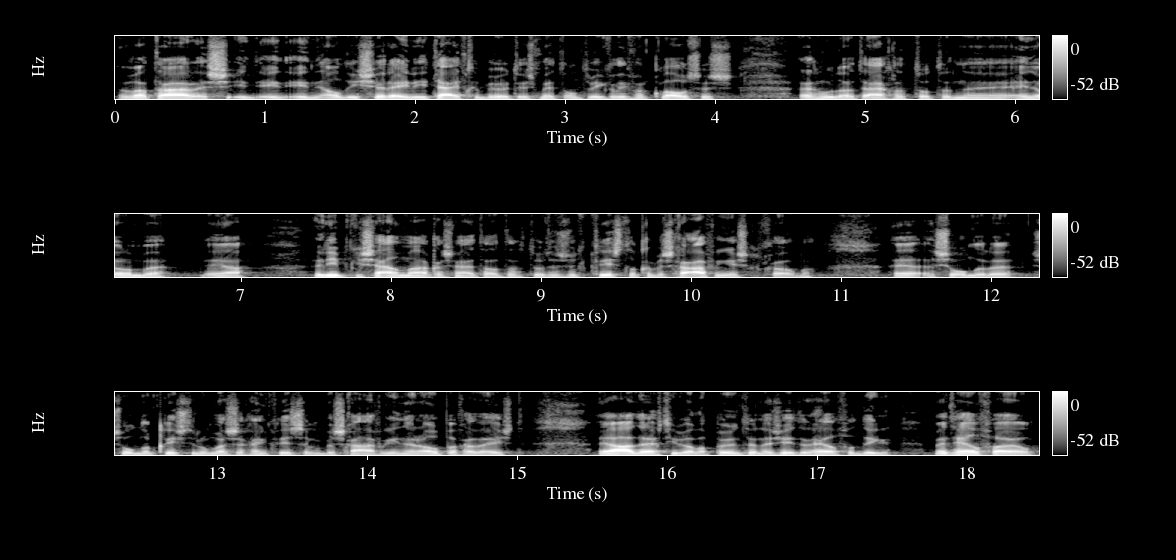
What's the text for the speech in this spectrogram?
Wat daar is in, in, in, al die sereniteit gebeurd is met de ontwikkeling van kloosters. En hoe dat eigenlijk tot een uh, enorme ja, riepke zeilmakers uit had. Tot een soort christelijke beschaving is gekomen. Zonder, de, zonder christendom was er geen christelijke beschaving in Europa geweest. Ja, daar heeft hij wel een punt. En daar zitten heel veel dingen met heel veel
